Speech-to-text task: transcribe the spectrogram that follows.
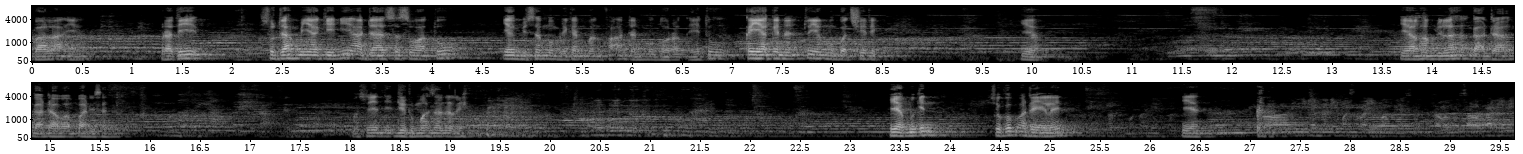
bala ya. Berarti sudah meyakini ada sesuatu yang bisa memberikan manfaat dan mudarat. Itu keyakinan itu yang membuat syirik. Ya. Ya alhamdulillah nggak ada nggak ada apa-apa di sana. Maksudnya di, di rumah sana nih. Ya mungkin cukup ada yang lain. Iya. Uh, ini kan tadi masalah imam ya. Kalau misalkan ini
